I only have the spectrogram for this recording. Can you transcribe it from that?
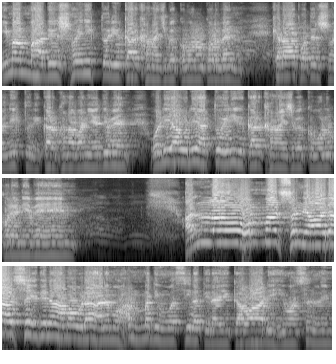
ইমাম মাহাদের সৈনিক তৈরির কারখানা হিসেবে কবল করবেন খেলাপথের সৈনিক তৈরি কারখানা বানিয়ে দিবেন ওলিয়া উলিয়া তৈরির কারখানা হিসেবে কবল করে নেবেন اللهم صل على سيدنا مولانا محمد وسيلة إليك وآله وسلم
